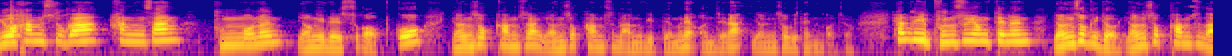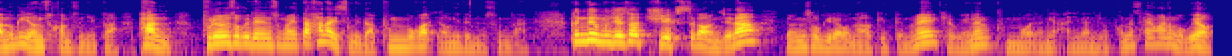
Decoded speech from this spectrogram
이 함수가 항상 분모는 0이 될 수가 없고 연속함수랑 연속함수 나누기 때문에 언제나 연속이 되는 거죠. 현재 이 분수 형태는 연속이죠. 연속함수 나누기 연속함수니까. 단 불연속이 되는 순간이 딱 하나 있습니다. 분모가 0이 되는 순간. 근데 문제에서 gx가 언제나 연속이라고 나왔기 때문에 결국에는 분모가 0이 아니라는 조건을 사용하는 거고요.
